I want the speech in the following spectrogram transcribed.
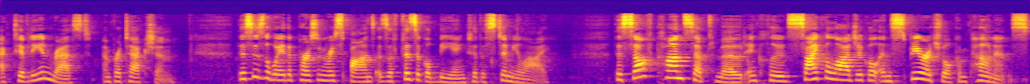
activity and rest, and protection. This is the way the person responds as a physical being to the stimuli. The self concept mode includes psychological and spiritual components.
